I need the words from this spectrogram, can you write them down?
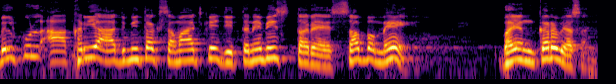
बिल्कुल आखिरी आदमी तक समाज के जितने भी स्तर है सब में भयंकर व्यसन।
